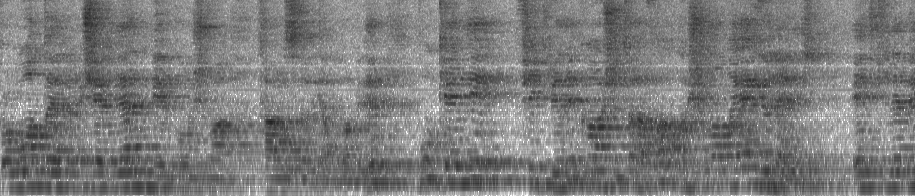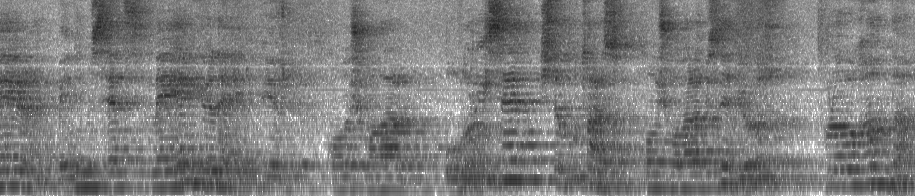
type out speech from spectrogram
propagandaya dönüşebilen bir konuşma tarzı yapılabilir. Bu kendi fikrini karşı tarafa aşılamaya yönelik, etkilemeye yönelik, benimsetmeye yönelik bir konuşmalar olur ise işte bu tarz konuşmalara biz ne diyoruz? Propaganda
